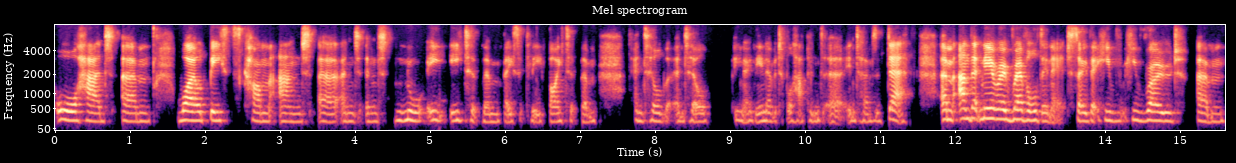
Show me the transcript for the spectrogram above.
or had um, wild beasts come and uh, and and gnaw, eat, eat at them, basically bite at them until the, until you know the inevitable happened uh, in terms of death. Um, and that nero reveled in it so that he he rode um,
